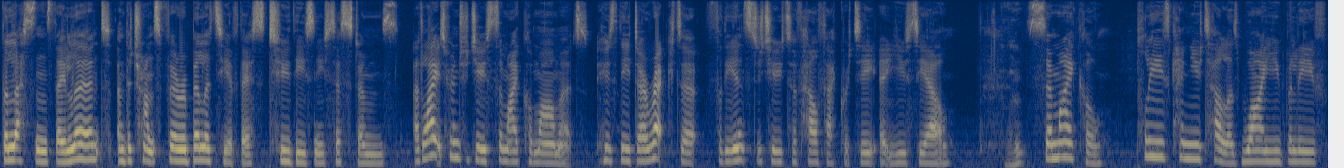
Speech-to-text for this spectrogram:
the lessons they learnt and the transferability of this to these new systems. I'd like to introduce Sir Michael Marmot, who's the Director for the Institute of Health Equity at UCL. Hello. Sir Michael, please can you tell us why you believe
